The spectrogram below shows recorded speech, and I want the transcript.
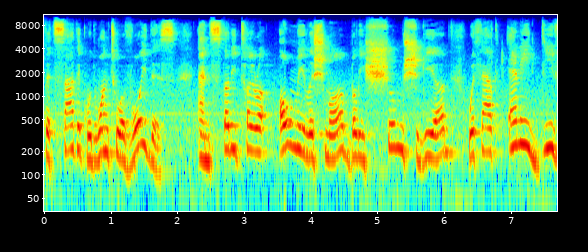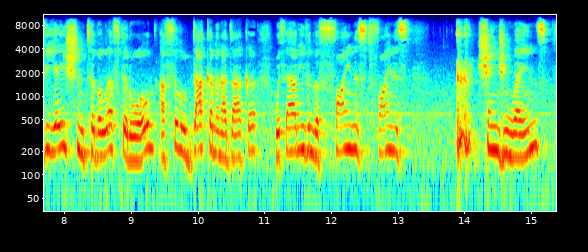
the tzaddik would want to avoid this and study Torah only lishma, belishum shgia, without any deviation to the left at all, afilu daka menadaka, without even the finest, finest changing lanes,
